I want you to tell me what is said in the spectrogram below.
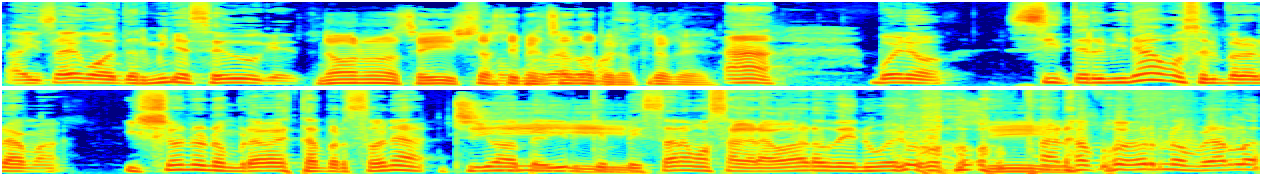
Ahí saben cuando termine ese que. No, no, no, sí, yo estoy pensando, pero creo que. Ah, bueno, si terminábamos el programa y yo no nombraba a esta persona, Sí. iba a pedir que empezáramos a grabar de nuevo Sí. para poder nombrarlo,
